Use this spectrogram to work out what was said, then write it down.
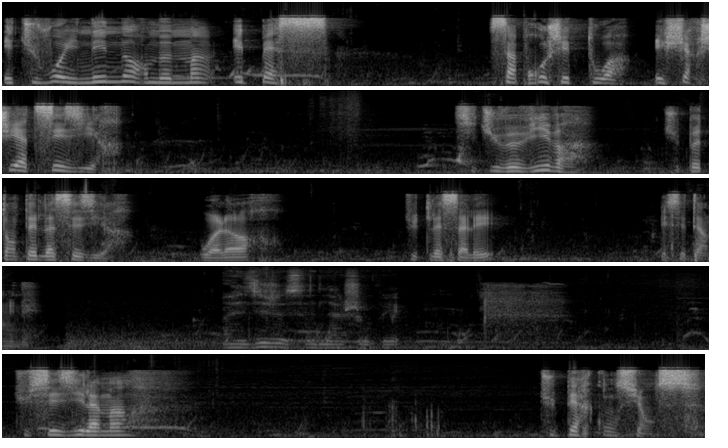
Et tu vois une énorme main épaisse s'approcher de toi et chercher à te saisir. Si tu veux vivre, tu peux tenter de la saisir. Ou alors, tu te laisses aller et c'est terminé. Vas-y, j'essaie de la choper. Tu saisis la main. Tu perds conscience.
